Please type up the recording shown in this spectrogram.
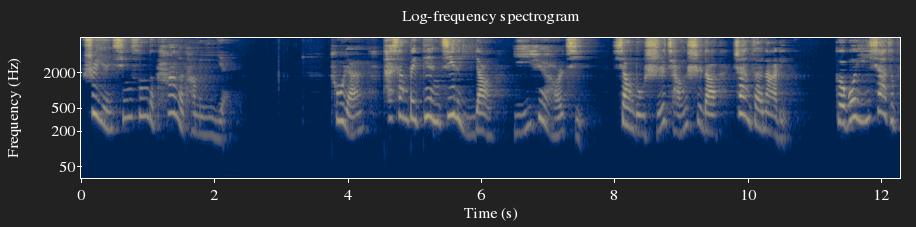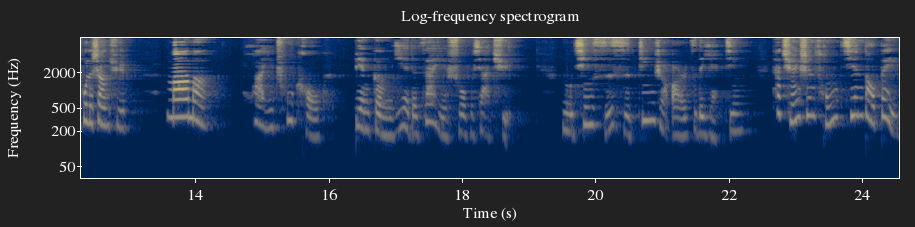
睡眼惺忪的看了他们一眼。突然，她像被电击了一样一跃而起，像堵石墙似的站在那里。葛伯一下子扑了上去，“妈妈！”话一出口，便哽咽的再也说不下去。母亲死死盯着儿子的眼睛，他全身从肩到背，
